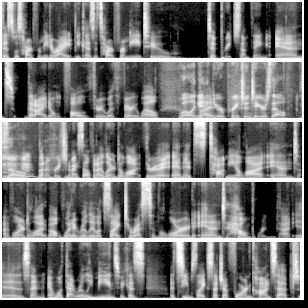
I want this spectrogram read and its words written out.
this was hard for me to write because it's hard for me to to preach something and that I don't follow through with very well. Well, again, But- you were preaching to yourself. So, Mhm, but I'm preaching to myself and I learned a lot through it and it's taught me a lot and I've learned a lot about what it really looks like to rest in the Lord and how important that is and and what that really means because it seems like such a foreign concept.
